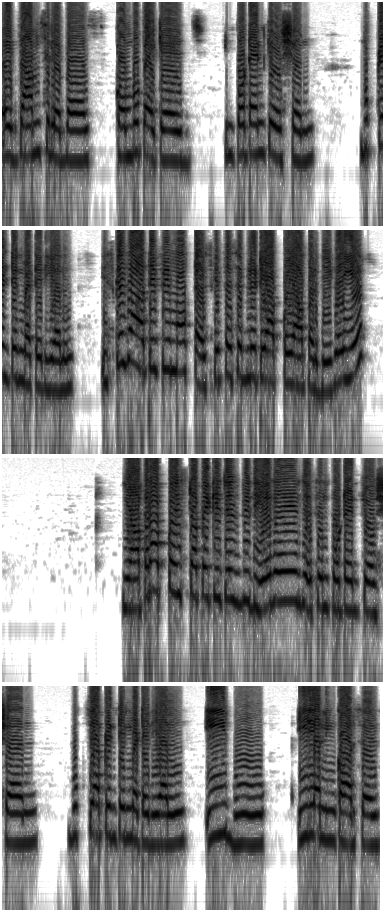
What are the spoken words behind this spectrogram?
exam syllabus combo package important question book printing material इसके साथ ही फ्री मॉक टेस्ट की फैसिलिटी आपको यहाँ पर दी गई है। यहाँ पर आपको एक्स्ट्रा पैकेजेस भी दिए गए हैं, जैसे इंपोर्टेंट क्वेश्चन बुक्स या printing material e book e learning courses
